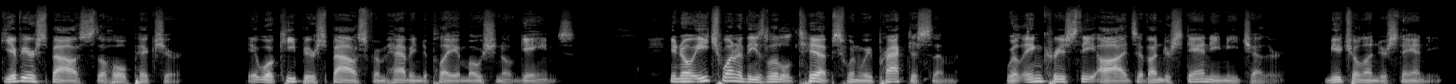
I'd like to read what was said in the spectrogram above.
give your spouse the whole picture. It will keep your spouse from having to play emotional games. You know, each one of these little tips, when we practice them, will increase the odds of understanding each other mutual understanding.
